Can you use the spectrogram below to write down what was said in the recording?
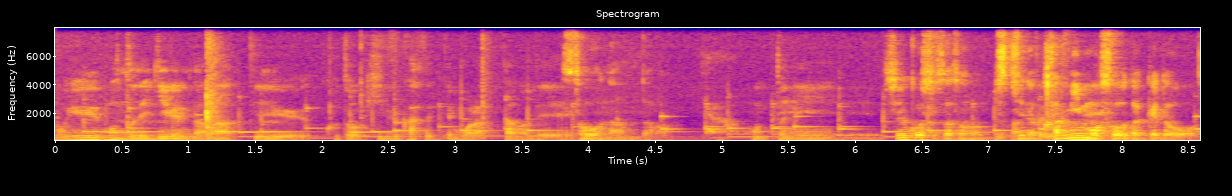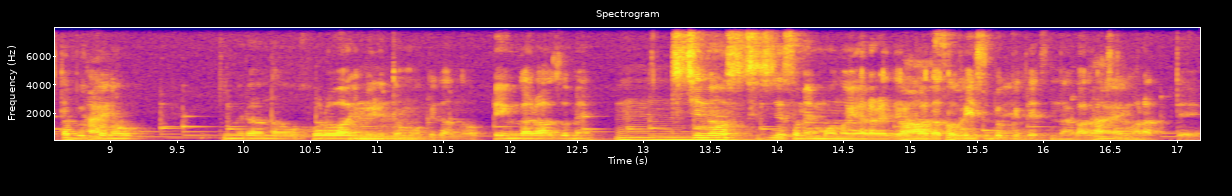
こういうもっとできるんだなっていうことを気づかせてもらったので、いそうなんだ。や本当にそれこそさその土の紙もそうだけど多分こはい。の木村のフォロワーにもいると思うけど、あのベンガラー染め？うん。土の土で染め物をやられてるあ方とーそうですね。Facebook でつながらせてもらって、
